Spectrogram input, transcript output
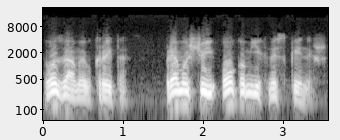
возами вкрита. Прямо що й оком їх не скинеш.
